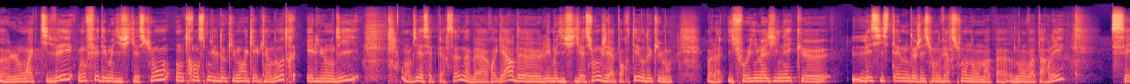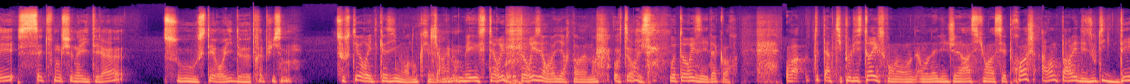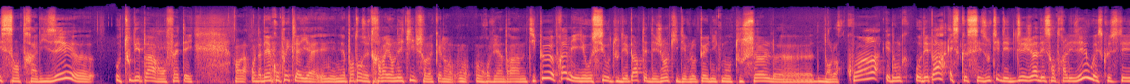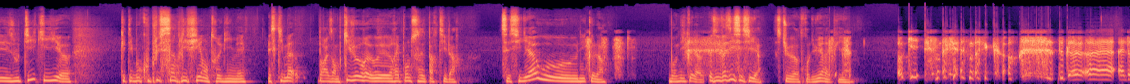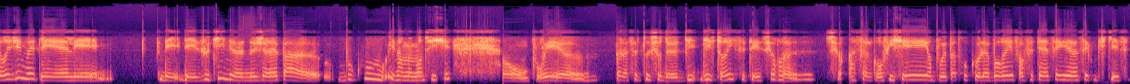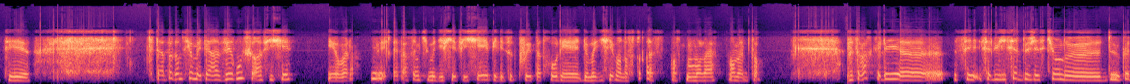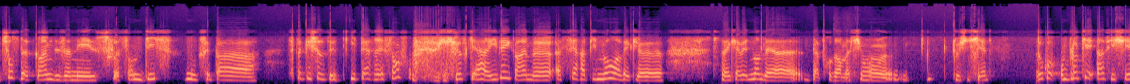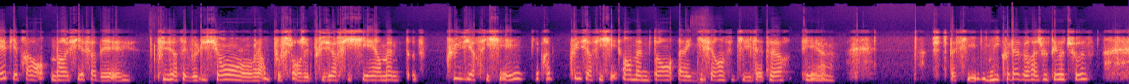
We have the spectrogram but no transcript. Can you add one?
euh, l'ont activé, ont fait des modifications, ont transmis le document à quelqu'un d'autre et lui ont dit, on dit à cette personne, ah ben, regarde les modifications que j'ai apportées au document. Voilà, il faut imaginer que les systèmes de gestion de version dont on, va parler, c'est cette fonctionnalité-là sous stéroïdes très puissants, Sous stéroïde quasiment, donc, euh, Carrément. mais stéroïde autorisé, on va dire quand même. hein. autorisés. Autorisé, d'accord. On va peut-être un petit peu l'historique, parce qu'on on est d'une génération assez proche. Avant de parler des outils décentralisés, euh, au tout départ, en fait, et on a bien compris que là, il y a une importance de travail en équipe sur laquelle on, on reviendra un petit peu après, mais il y a aussi au tout départ peut-être des gens qui développaient uniquement tout seuls euh, dans leur coin. Et donc, au départ, est-ce que ces outils étaient déjà décentralisés ou est-ce que c'était des outils qui, euh, qui étaient beaucoup plus simplifiés, entre guillemets? Est-ce qu'il m'a- Par exemple, qui veut ré- répondre sur cette partie-là? Cécilia ou Nicolas? Bon, Nicolas. Vas-y, Cécilia, si tu veux introduire, et puis... Ok, d'accord. Donc, euh, à l'origine, les, les, les, les outils ne, ne géraient pas euh, beaucoup, énormément de fichiers. On pouvait, euh, voilà, cette notion d'historique, c'était sur euh, sur un seul gros fichier. On pouvait pas trop collaborer. Enfin, c'était assez assez compliqué. Euh, c'était un peu comme si on mettait un verrou sur un fichier. Et voilà, la personne qui modifiait le fichier, et puis les autres pouvaient pas trop les, le modifier pendant ce, en ce moment-là, en même temps. Il faut savoir que euh, ces, logiciels de gestion de, de code source datent quand même des années 70, donc c'est pas c'est pas quelque chose de hyper récent, c'est quelque chose qui est arrivé quand même euh, assez rapidement avec le avec l'avènement de la, programmation euh, logicielle. Donc on, bloquait un fichier, puis après on, on a réussi à faire des plusieurs évolutions. Voilà, on peut changer plusieurs fichiers en même temps, plusieurs fichiers, puis après plusieurs fichiers en même temps avec différents utilisateurs. Et euh, je ne sais pas si Nicolas veut rajouter autre chose.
